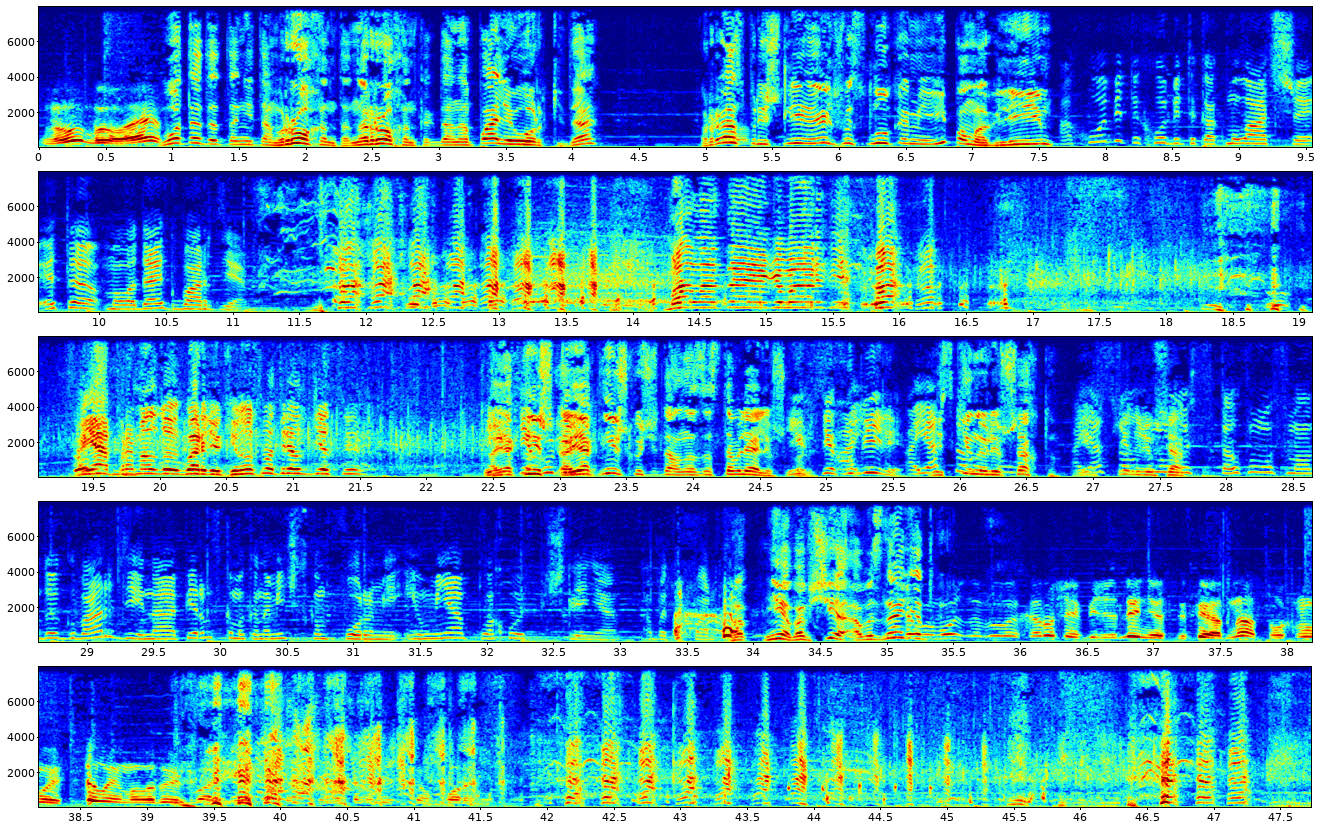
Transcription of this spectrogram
Ну, бывает. Вот этот они там, Рохан-то, на Рохан, когда напали орки, да? Раз пришли эльфы с луками и помогли им. А хоббиты, хоббиты как младшие, это молодая гвардия. Молодая гвардия. А я про молодую гвардию кино смотрел в детстве. А я, книж- а я книжку читал, нас заставляли в школе. Их всех А- убили. а я И скинули в столкнулась- шахту. А я скинули в столкнулась, шахту. столкнулась с молодой гвардией на Пермском экономическом форуме, и у меня плохое впечатление об этой партии. Во- Не, вообще, а вы знаете, Чтобы можно было хорошее впечатление, если ты одна столкнулась с целой молодой гвардией на экономическом форуме.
